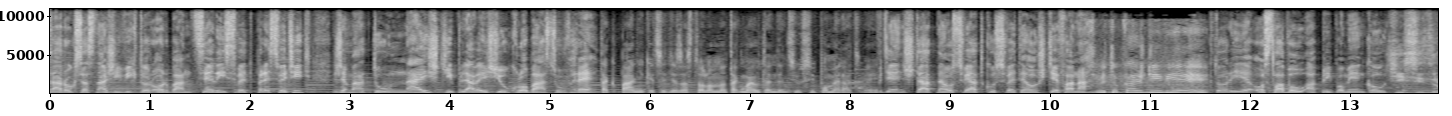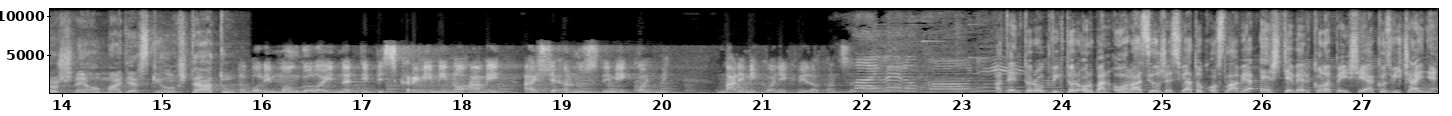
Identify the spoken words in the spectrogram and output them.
za rok sa snaží Viktor Orbán celý svet presvedčiť, že má tú najštipľavejšiu klobásu v hre. Tak páni, keď sedia za stolom, no tak majú tendenciu si pomerať. Hej. V deň štátneho sviatku svätého Štefana, Veď to každý vie. ktorý je oslavou a pripomienkou tisícročného maďarského štátu. To boli mongoloidné typy s krivými nohami a ešte hnusnými koňmi. Malými koníkmi dokonca. A tento rok Viktor Orbán ohlásil, že sviatok oslávia ešte veľkolepejšie ako zvyčajne.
